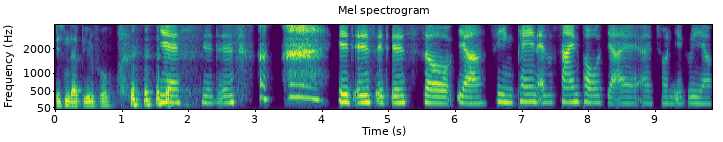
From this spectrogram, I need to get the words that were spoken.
isn't that beautiful? yes, it is. it is. It is. So yeah, seeing pain as a signpost. Yeah, I, I totally agree. Of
